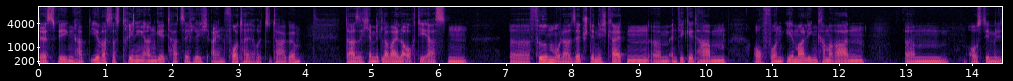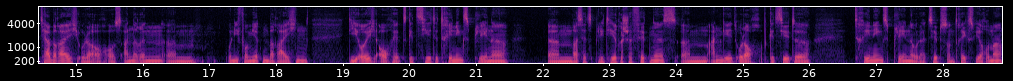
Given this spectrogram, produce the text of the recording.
Deswegen habt ihr, was das Training angeht, tatsächlich einen Vorteil heutzutage, da sich ja mittlerweile auch die ersten äh, Firmen oder Selbstständigkeiten ähm, entwickelt haben, auch von ehemaligen Kameraden ähm, aus dem Militärbereich oder auch aus anderen ähm, uniformierten Bereichen, die euch auch jetzt gezielte Trainingspläne ähm, was jetzt militärische Fitness ähm, angeht oder auch gezielte Trainingspläne oder Tipps und Tricks, wie auch immer,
